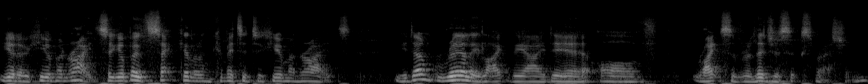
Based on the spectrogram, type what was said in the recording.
you know human rights. So you're both secular and committed to human rights. You don't really like the idea of rights of religious expression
